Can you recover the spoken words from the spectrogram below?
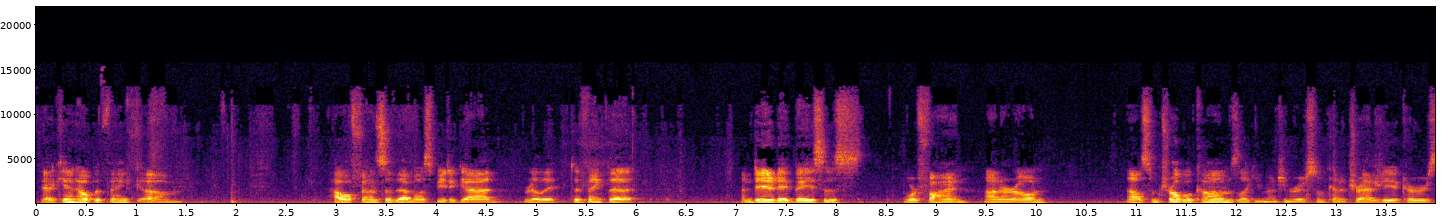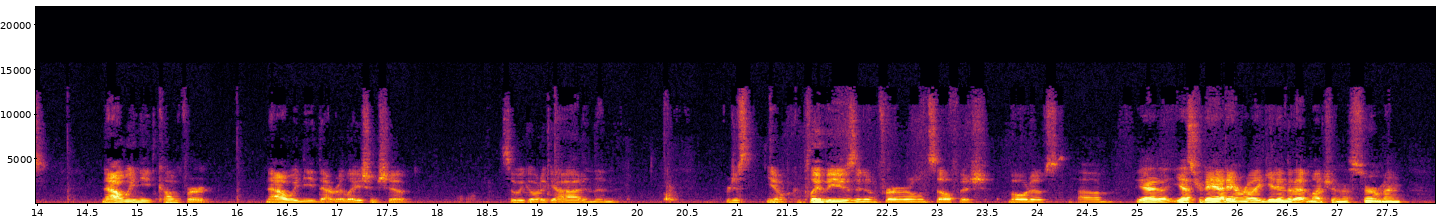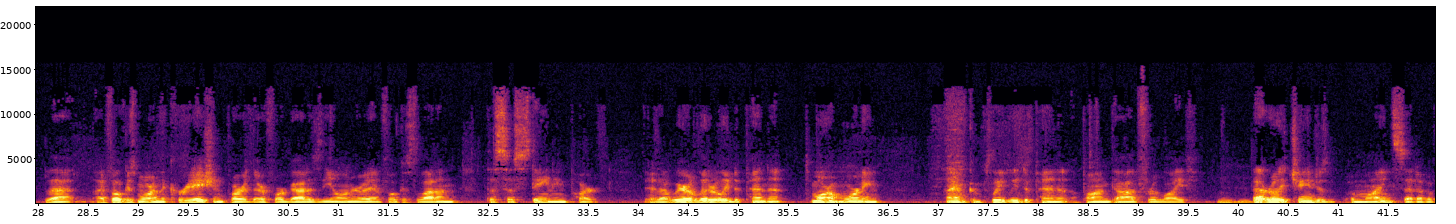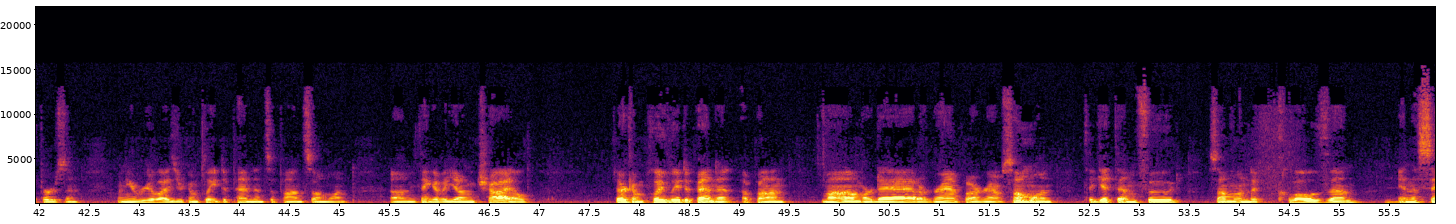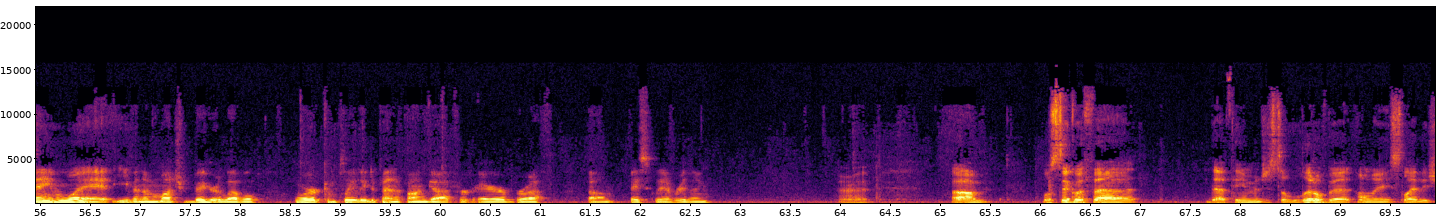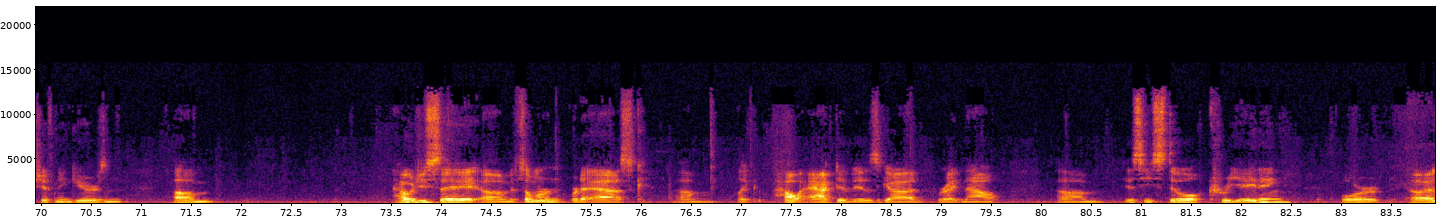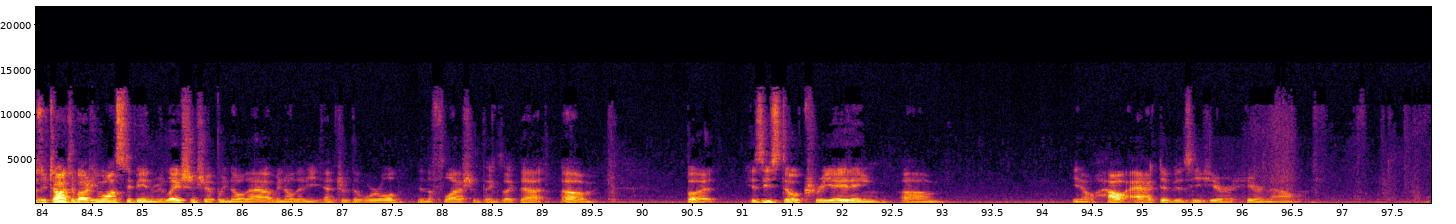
Yeah, I can't help but think um, how offensive that must be to God, really, to think that on day to day basis, we're fine on our own. Now, some trouble comes, like you mentioned, Rich, some kind of tragedy occurs. Now we need comfort. Now we need that relationship. So we go to God, and then we're just, you know, completely using Him for our own selfish motives. Um, Yeah, yesterday I didn't really get into that much in the sermon. That I focused more on the creation part. Therefore, God is the owner. I didn't focus a lot on the sustaining part. Yeah. That we are literally dependent. Tomorrow morning, I am completely dependent upon God for life. That really changes a mindset of a person when you realize your complete dependence upon someone. Um, you think of a young child; they're completely dependent upon mom or dad or grandpa or grandpa, someone to get them food, someone to clothe them. In the same way, at even a much bigger level, we're completely dependent upon God for air, breath, um, basically everything. All right. Um, we'll stick with that that theme in just a little bit, only slightly shifting gears. And um, how would you say um, if someone were to ask, um, like, how active is God right now? Um, is He still creating, or uh, as we talked about, He wants to be in relationship. We know that. We know that He entered the world in the flesh and things like that. Um, but is He still creating? Um, you know, how active is he here here now?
